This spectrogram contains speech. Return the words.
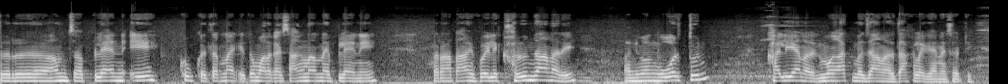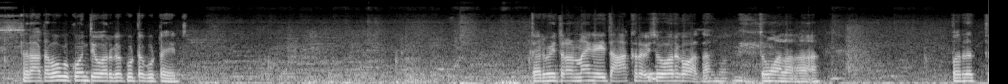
तर आमचा प्लॅन ए खूप खतरनाक आहे. तुम्हाला काय सांगणार नाही प्लॅन ए तर आता आम्ही पहिले खालून जाणार आहे. आणि मग वरतून खाली येणार आहे. मग आतमध्ये जाणार आहे दाखला घेण्यासाठी. तर आता बघू कोणते वर्ग कुठं कुठं आहेत. तर मित्रांनो नाही का इथं अकरावीचा वर्ग होता. तुम्हाला परत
